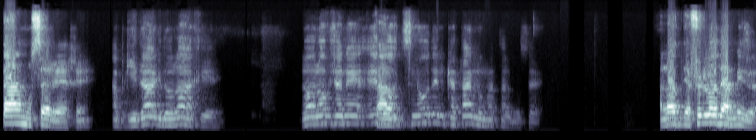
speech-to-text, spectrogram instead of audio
טל מוסרי, אחי. הבגידה הגדולה, אחי. לא, לא משנה, אדוארד סנודן קטן לעומת טל מוסרי. לא, אני אפילו לא יודע מי זה.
